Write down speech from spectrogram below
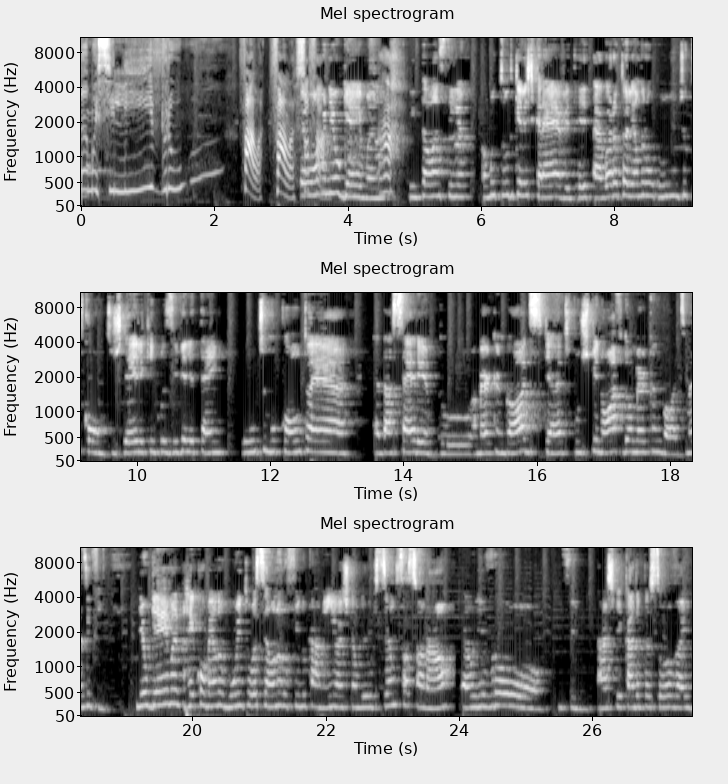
eu amo esse livro! Fala, fala, só Eu fala. amo Neil Gaiman. Ah. Então, assim, eu amo tudo que ele escreve. Agora eu tô lendo um de contos dele, que inclusive ele tem. O último conto é, é da série do American Gods, que é tipo um spin-off do American Gods. Mas enfim. Neil Gaiman, recomendo muito O Oceano no Fim do Caminho, acho que é um livro sensacional. É um livro, enfim, acho que cada pessoa vai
